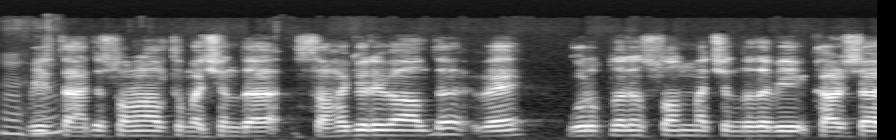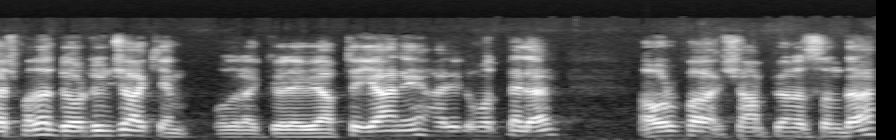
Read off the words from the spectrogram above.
Hı hı. bir tane de son 16 maçında saha görevi aldı ve grupların son maçında da bir karşılaşmada dördüncü hakem olarak görev yaptı. Yani Halil Umut Meler Avrupa Şampiyonası'nda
